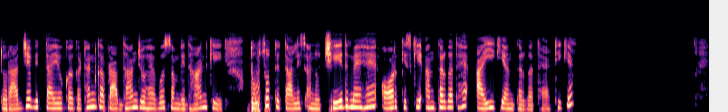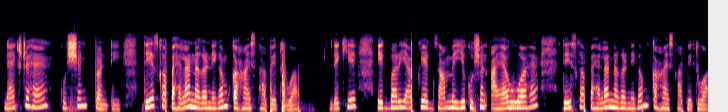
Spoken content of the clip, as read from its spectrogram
तो राज्य वित्त आयोग का गठन का प्रावधान जो है वो संविधान के 243 अनुच्छेद में है और किसके अंतर्गत है? आई के अंतर्गत है, ठीक है? नेक्स्ट है क्वेश्चन ट्वेंटी देश का पहला नगर निगम कहाँ स्थापित हुआ? देखिए, एक बार ये आपके एग्ज़ाम में ये क्वेश्चन आया हुआ है, देश का पहला नगर निगम कहाँ स्थापित हुआ?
